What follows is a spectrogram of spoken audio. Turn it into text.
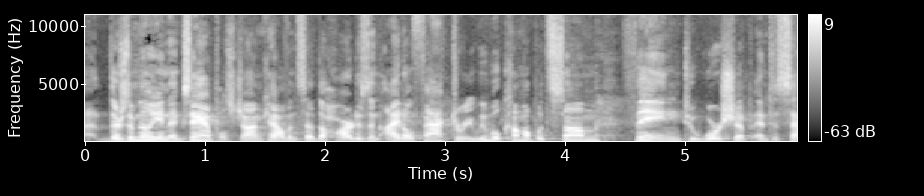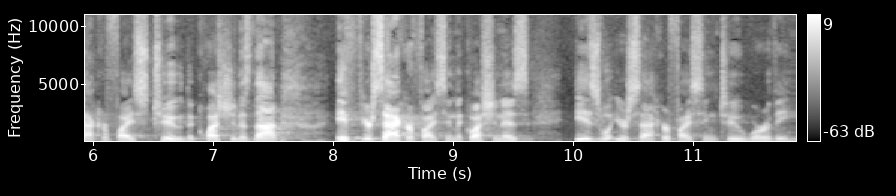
Uh, there's a million examples. John Calvin said, The heart is an idol factory. We will come up with something to worship and to sacrifice to. The question is not if you're sacrificing, the question is, is what you're sacrificing to worthy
